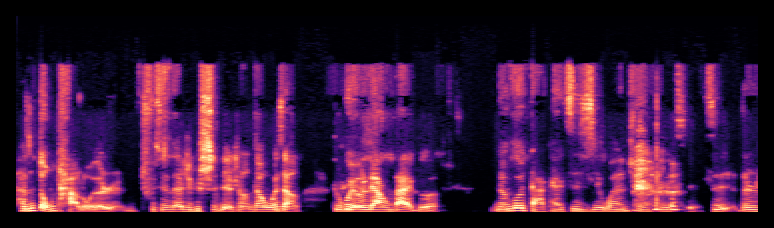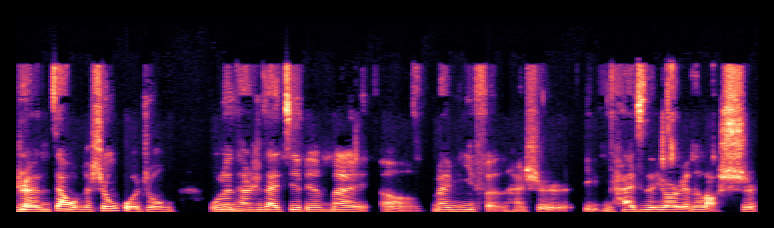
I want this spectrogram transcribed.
很懂塔罗的人出现在这个世界上，但我想，如果有两百个能够打开自己、完全做自己的人在我们的生活中，无论他是在街边卖呃卖米粉，还是你你孩子的幼儿园的老师，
